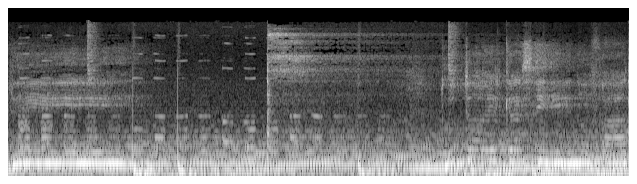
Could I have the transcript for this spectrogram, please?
ieri. Tutto il casino fatto.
